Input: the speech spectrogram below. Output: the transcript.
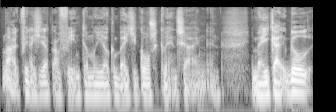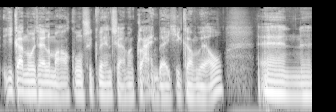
nou, ik vind als je dat dan vindt, dan moet je ook een beetje consequent zijn. En, maar je kan, ik bedoel, je kan nooit helemaal consequent zijn, maar een klein beetje kan wel. En eh,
